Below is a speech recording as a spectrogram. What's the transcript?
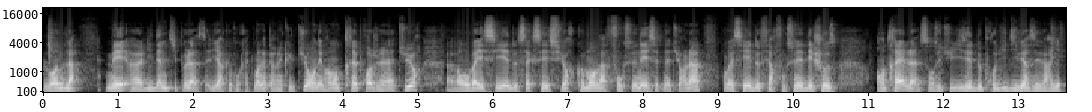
Loin de là. Mais euh, l'idée un petit peu là, c'est-à-dire que concrètement, la permaculture, on est vraiment très proche de la nature. Euh, on va essayer de s'axer sur comment va fonctionner cette nature-là. On va essayer de faire fonctionner des choses entre elles sans utiliser de produits divers et variés.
